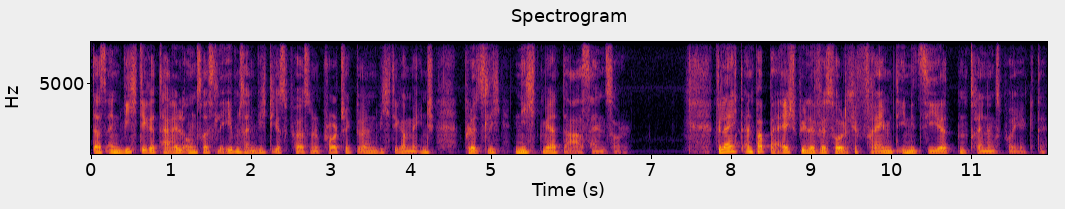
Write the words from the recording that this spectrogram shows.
dass ein wichtiger Teil unseres Lebens, ein wichtiges Personal Project oder ein wichtiger Mensch plötzlich nicht mehr da sein soll. Vielleicht ein paar Beispiele für solche fremd initiierten Trennungsprojekte.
